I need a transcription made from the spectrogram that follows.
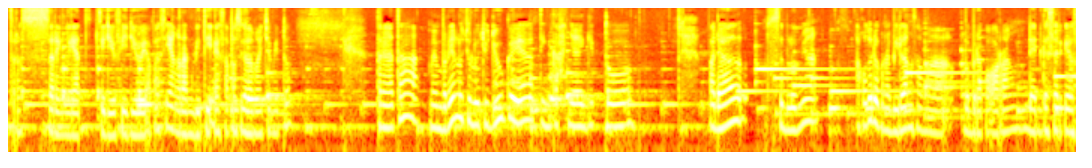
terus sering lihat video-video ya apa sih yang run BTS apa segala macam itu ternyata membernya lucu-lucu juga ya tingkahnya gitu. Padahal sebelumnya aku tuh udah pernah bilang sama beberapa orang dan ke circle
